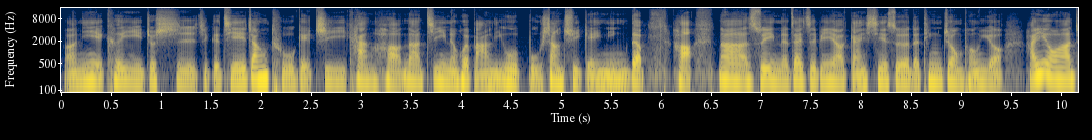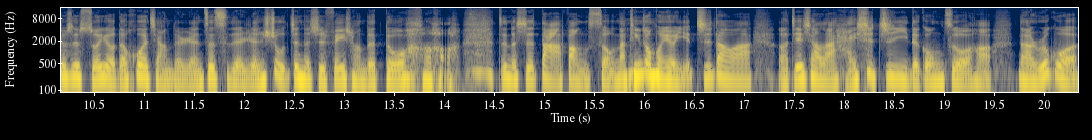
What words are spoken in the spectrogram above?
呃，你也可以就是这个截一张图给志毅看哈，那志毅呢会把礼物补上去给您的。好，那所以呢，在这边要感谢所有的听众朋友，还有啊，就是所有的获奖的人，这次的人数真的是非常的多哈，真的是大放送。那听众朋友也知道啊，呃，接下来还是志毅的工作哈。那如果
